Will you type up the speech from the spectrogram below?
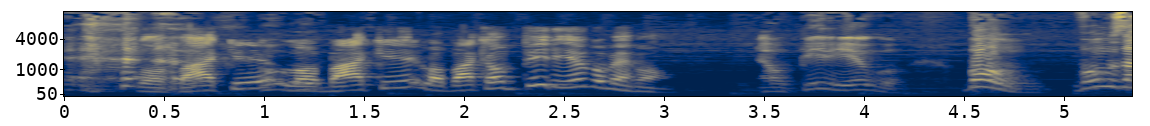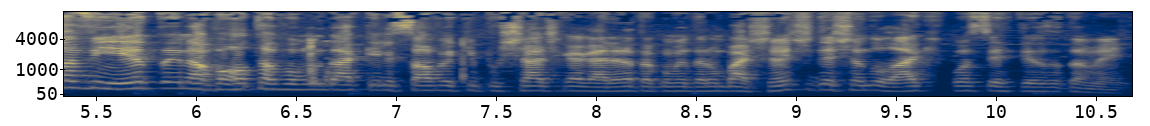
É, Lobac, Lobac, Lobac é um perigo, meu irmão. é um perigo. Bom, vamos à vinheta e na volta vamos dar aquele salve aqui pro chat que a galera tá comentando bastante deixando o like com certeza também.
